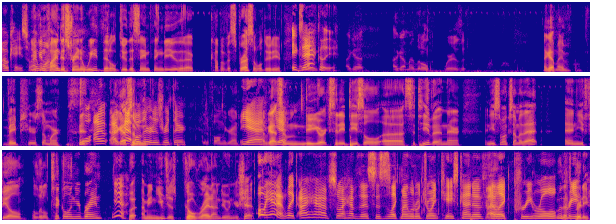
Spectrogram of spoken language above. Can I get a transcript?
okay so You i can want find a strain of weed that'll do the same thing to you that a cup of espresso will do to you. exactly I got, I got my little. Where is it? I got my vape here somewhere. well i, And I, I got got, some- oh there it is right there Did it fall on the ground? Yeah, I've got yeah. some New York City diesel uh, sativa in there, and you smoke some of that, and you feel a little tickle in your brain. Yeah. But I mean, you just go right on doing your shit. Oh yeah, like I have. So I have this. This is like my little joint case, kind of. I like pre-roll, Ooh, that's pre pretty.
